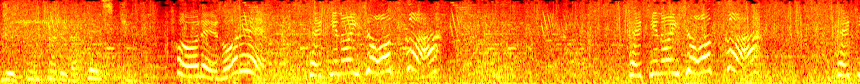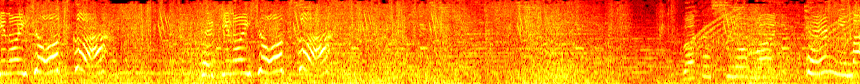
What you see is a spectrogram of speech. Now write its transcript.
無金たる螺旋式。ほれほれ。敵の意表をつくわ敵の意表をつくわ敵の意表をつくわ敵の意表をつくわ私の前に。天に前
